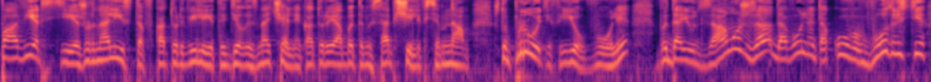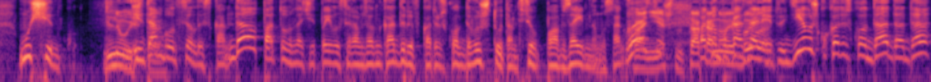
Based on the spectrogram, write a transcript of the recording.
по версии журналистов, которые вели это дело изначально, которые об этом и сообщили всем нам, что против ее воли выдают замуж за довольно такого в возрасте мужчинку. Ну и и что? там был целый скандал, потом, значит, появился Рамзан Кадыров, который сказал, да вы что, там все по взаимному согласию. Конечно, так потом оно и показали было. эту девушку, которая сказала, да, да, да,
